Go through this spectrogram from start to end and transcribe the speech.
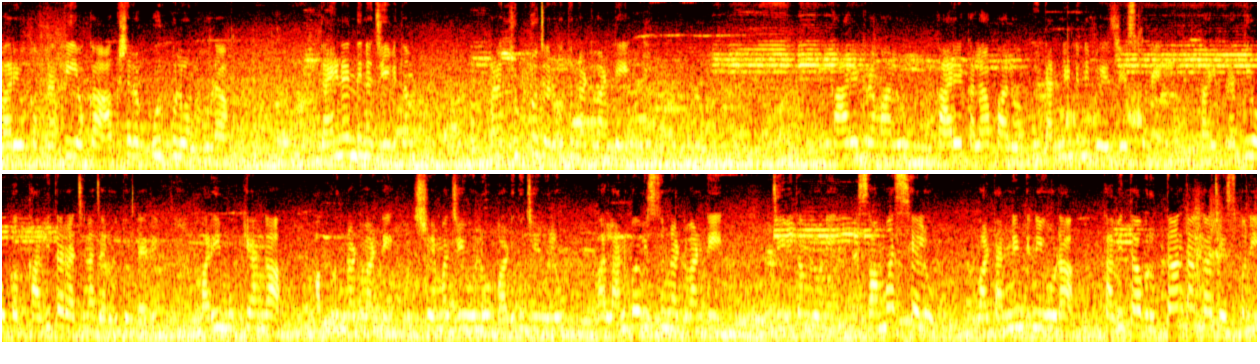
వారి యొక్క ప్రతి ఒక్క అక్షర కూర్పులోను కూడా దైనందిన జీవితం మన చుట్టూ జరుగుతున్నటువంటి కార్యక్రమాలు కార్యకలాపాలు వీటన్నింటినీ బేస్ చేసుకునే ప్రతి ఒక్క కవిత రచన జరుగుతుండేది. మరీ ముఖ్యంగా అప్పుడున్నటువంటి శ్రమజీవులు బడుగు జీవులు వాళ్ళు అనుభవిస్తున్నటువంటి జీవితంలోని సమస్యలు వాటన్నింటినీ కూడా కవిత వృత్తాంతంగా చేసుకొని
